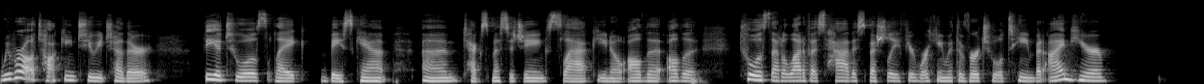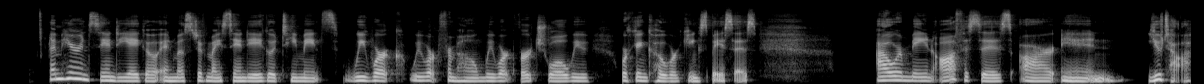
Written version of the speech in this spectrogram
we were all talking to each other via tools like Basecamp, um, text messaging, Slack, you know, all the all the tools that a lot of us have, especially if you're working with a virtual team. But I'm here. I'm here in San Diego, and most of my San Diego teammates we work we work from home. We work virtual. We work in co-working spaces. Our main offices are in Utah,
